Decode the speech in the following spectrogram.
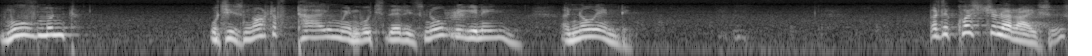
movement which is not of time in which there is no beginning and no ending. But the question arises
